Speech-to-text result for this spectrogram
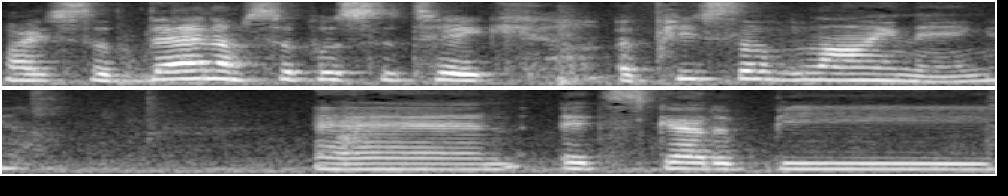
Alright, so then I'm supposed to take a piece of lining and it's got to be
